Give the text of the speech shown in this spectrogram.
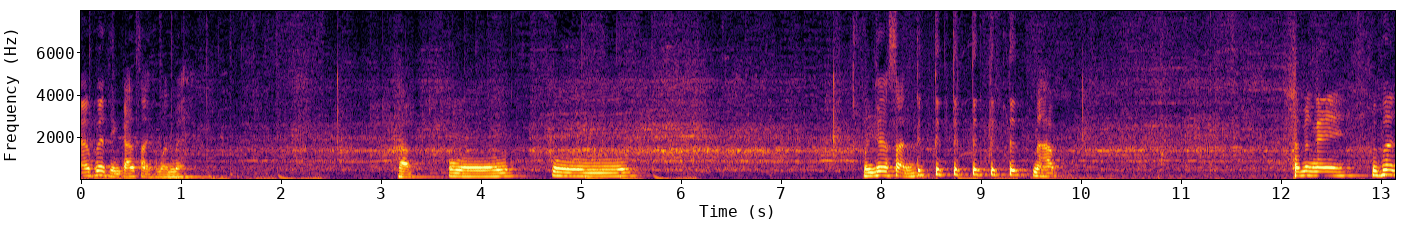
ว่าเพื่อนถึงการสั่นของมันไหมครับอืมอืมมันก็จะสั่นตึ๊กตึ๊กตึ๊กตึ๊กตึ๊กตึ๊กนะครับทำยังไงเพื่อน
